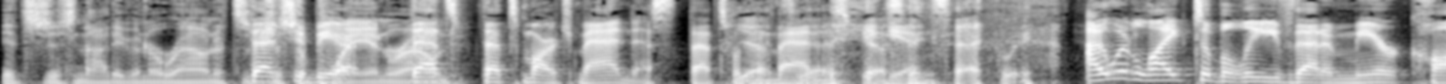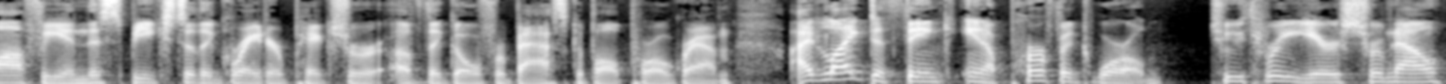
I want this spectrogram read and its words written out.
It's just not even a round. It's That just a playing round. That's that's March Madness. That's when Yes, the madness yes, begins. exactly. I would like to believe that Amir Coffey, and this speaks to the greater picture of the Gopher basketball program. I'd like to think in a perfect world, two, three years from now,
